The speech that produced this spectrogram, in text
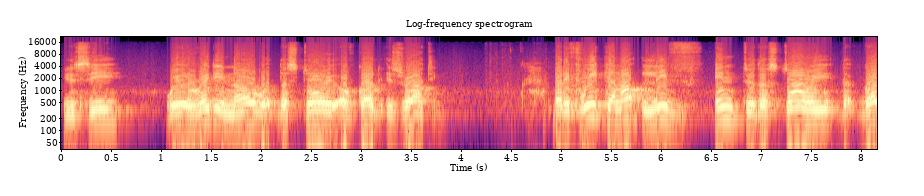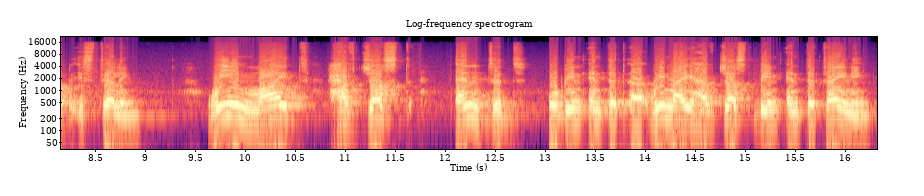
You see, we already know what the story of God is writing. But if we cannot live into the story that God is telling, we might have just entered or been enter- uh, we may have just been entertaining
